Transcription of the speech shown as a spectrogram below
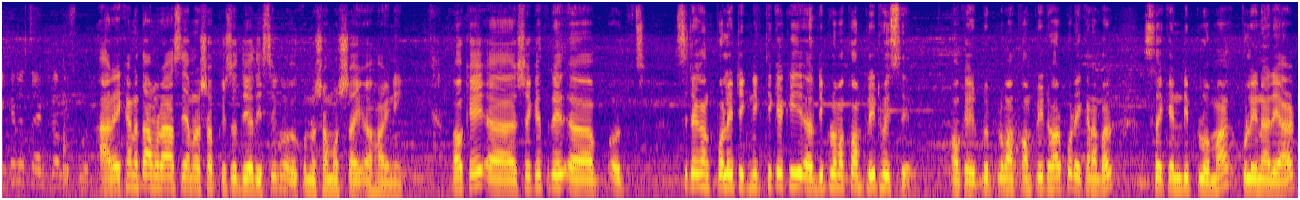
এখানে তো একদম আর এখানে তো আমরা আছি আমরা সব কিছু দিয়ে দিচ্ছি কোনো সমস্যাই হয়নি। ওকে সেক্ষেত্রে সিটাগাং পলিটেকনিক থেকে কি ডিপ্লোমা কমপ্লিট হয়েছে ওকে ডিপ্লোমা কমপ্লিট হওয়ার পর এখানে আবার সেকেন্ড ডিপ্লোমা কুলিনারি আর্ট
